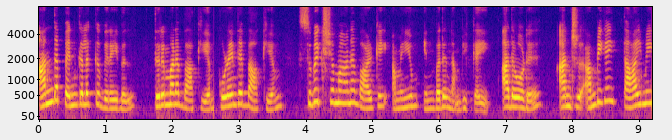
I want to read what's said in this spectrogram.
அந்த பெண்களுக்கு விரைவில் திருமண பாக்கியம் குழந்தை பாக்கியம் சுபிக்ஷமான வாழ்க்கை அமையும் என்பது நம்பிக்கை. அதோடு அன்று அம்பிகை தாய்மை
